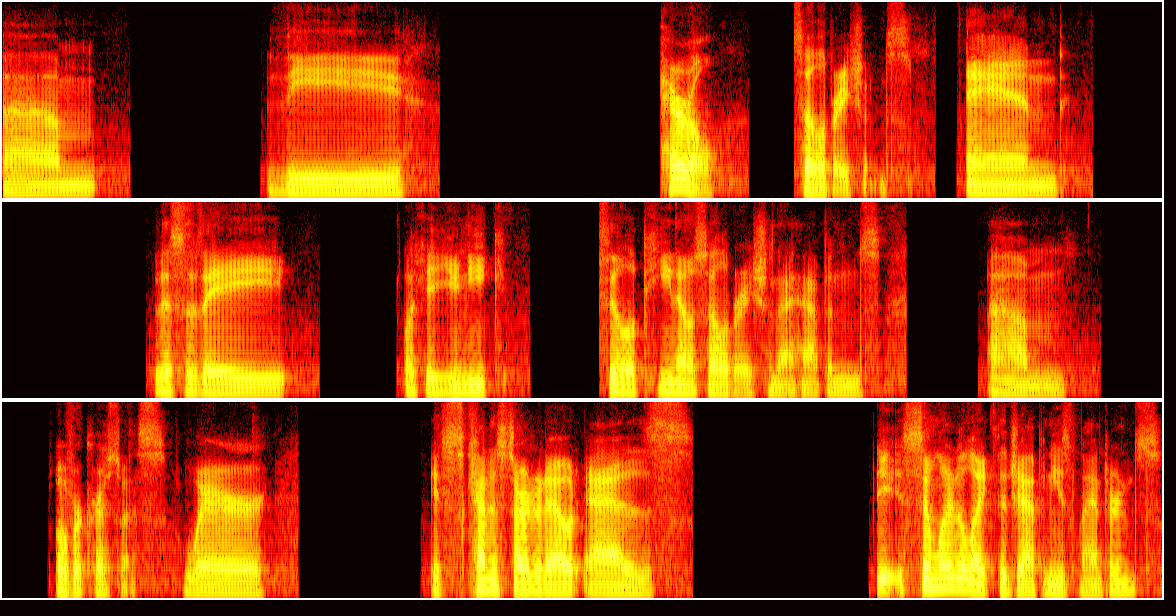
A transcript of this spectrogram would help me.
um, the Parol celebrations, and this is a like a unique Filipino celebration that happens um, over Christmas, where it's kind of started out as similar to like the Japanese lanterns.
